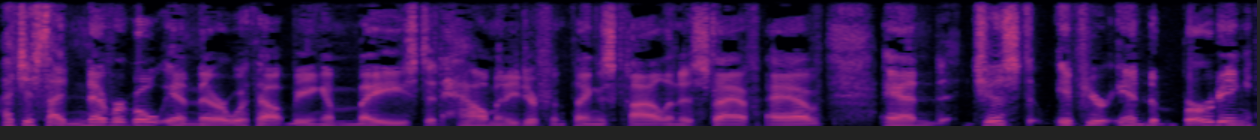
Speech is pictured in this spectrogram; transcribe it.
I just, I never go in there without being amazed at how many different things Kyle and his staff have. And just, if you're into birding,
